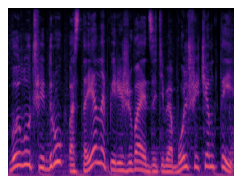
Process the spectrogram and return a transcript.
Твой лучший друг постоянно переживает за тебя больше, чем ты.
